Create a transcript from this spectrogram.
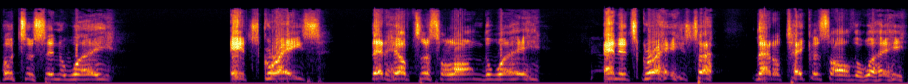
puts us in the way? It's grace that helps us along the way. And it's grace that'll take us all the way.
